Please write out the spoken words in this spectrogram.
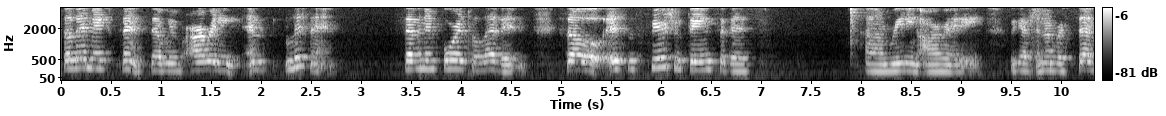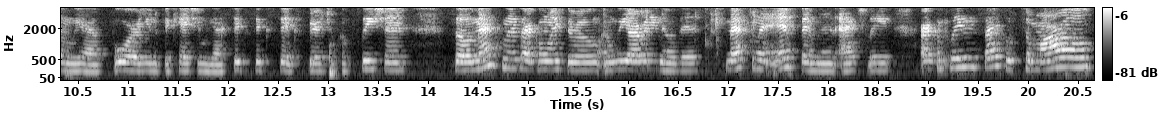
So that makes sense that we've already, and listen, seven and four is 11. So it's a spiritual theme to this um, reading already. We got the number seven, we have four, unification, we got 666, spiritual completion. So masculines are going through, and we already know this, masculine and feminine actually are completing cycles. Tomorrow,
